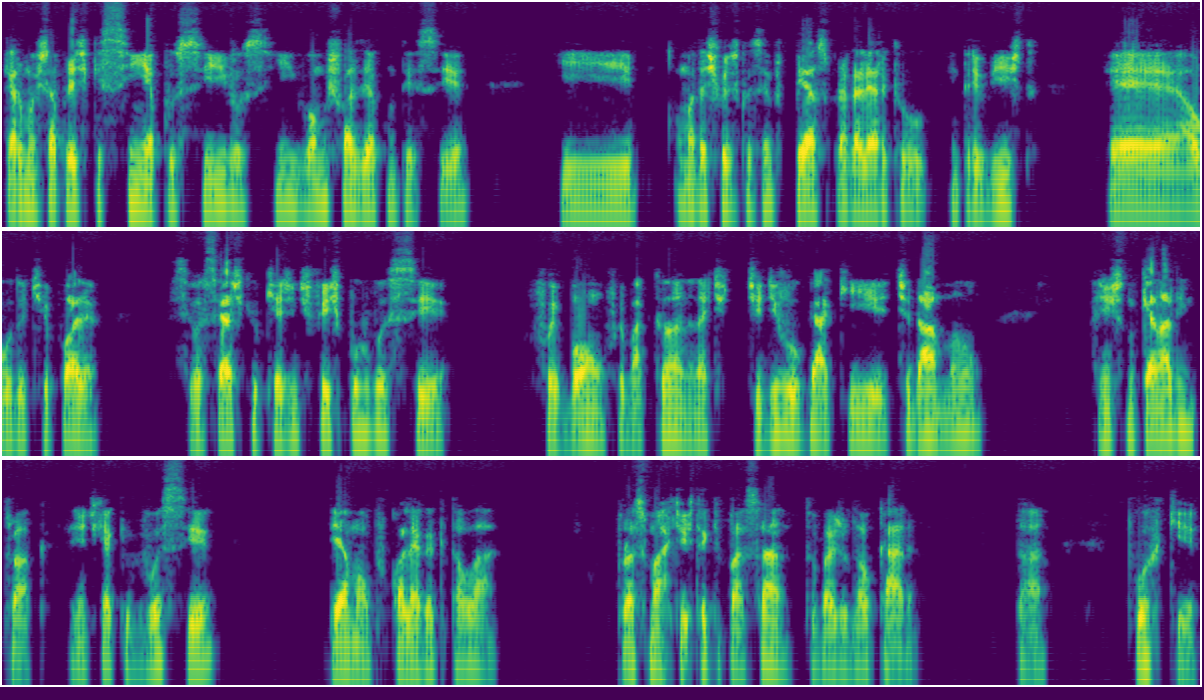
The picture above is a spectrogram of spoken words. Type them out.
Quero mostrar para eles que sim, é possível, sim, vamos fazer acontecer. E uma das coisas que eu sempre peço para a galera que eu entrevisto é algo do tipo: olha, se você acha que o que a gente fez por você foi bom, foi bacana, né? Te, te divulgar aqui, te dar a mão, a gente não quer nada em troca. A gente quer que você dê a mão pro colega que está ao lado próximo artista que passar, tu vai ajudar o cara, tá? Por quê?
